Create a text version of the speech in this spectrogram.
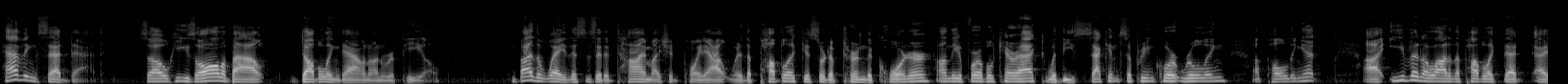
having said that, so he's all about doubling down on repeal. And by the way, this is at a time I should point out where the public has sort of turned the corner on the Affordable Care Act with the second Supreme Court ruling upholding it. Uh, even a lot of the public that uh,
